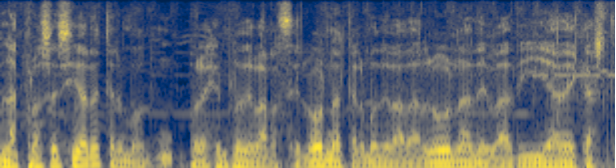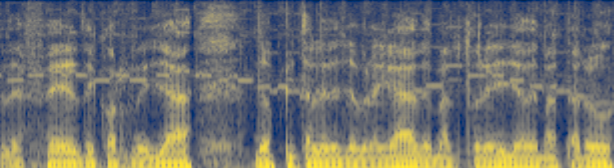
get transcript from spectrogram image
las procesiones tenemos, por ejemplo, de Barcelona, tenemos de Badalona, de Badía, de Castelldefels, de Cornellá, de Hospitales de Llobregat, de Martorella, de Mataró,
